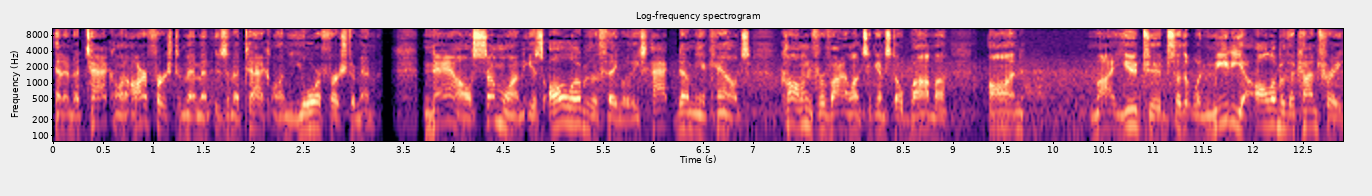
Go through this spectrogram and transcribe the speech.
And an attack on our First Amendment is an attack on your First Amendment. Now, someone is all over the thing with these hack dummy accounts calling for violence against Obama on my YouTube so that when media all over the country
